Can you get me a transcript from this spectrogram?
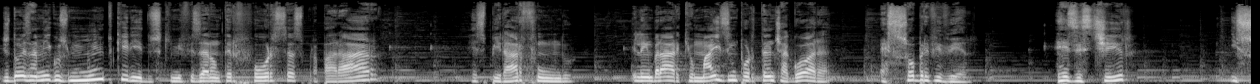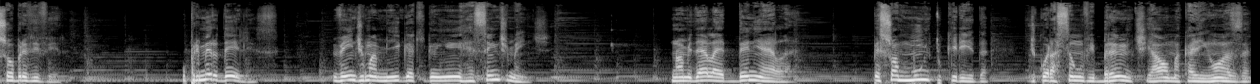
de dois amigos muito queridos que me fizeram ter forças para parar, respirar fundo e lembrar que o mais importante agora é sobreviver, resistir e sobreviver. O primeiro deles vem de uma amiga que ganhei recentemente. O nome dela é Daniela, pessoa muito querida, de coração vibrante, alma carinhosa.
